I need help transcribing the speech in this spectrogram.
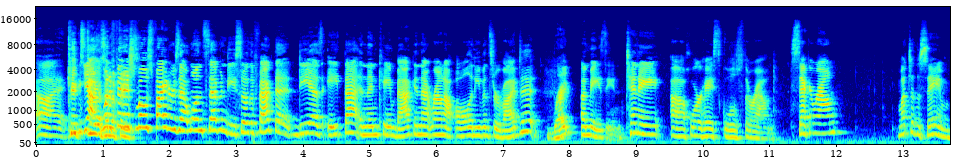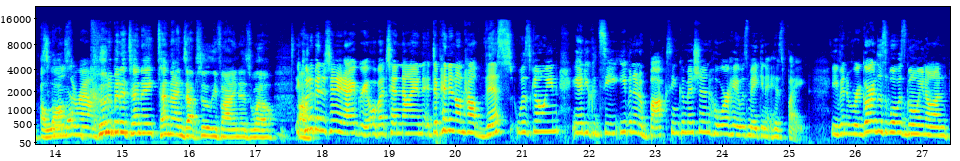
Uh, Kicks yeah, Diaz would have finished face. most fighters at 170. So the fact that Diaz ate that and then came back in that round at all and even survived it, right? amazing. 10 8, uh, Jorge schools the round. Second round, much of the same. A lot schools the more. round. Could have been a 10-8. 10-9's absolutely fine as well. It could have been a 10 8, I agree. Oh, but 10 9, it depended on how this was going. And you could see, even in a boxing commission, Jorge was making it his fight. Even regardless of what was going on,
